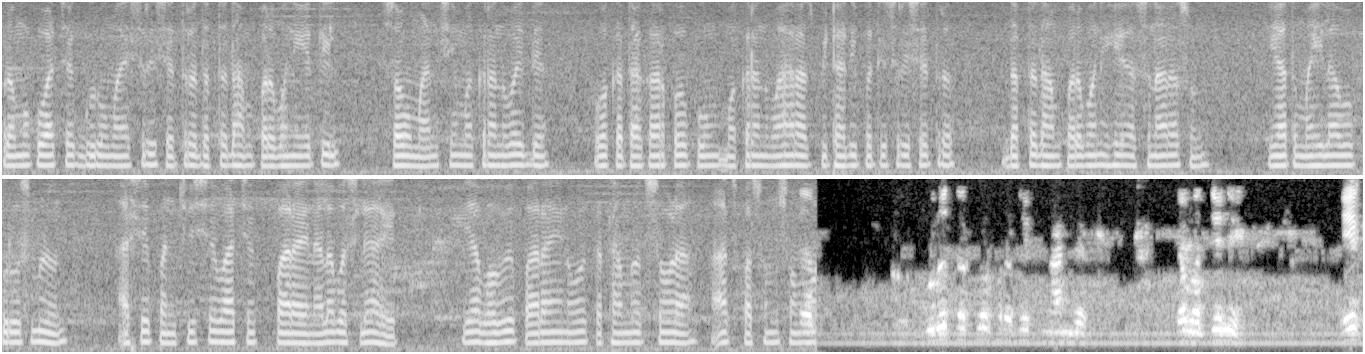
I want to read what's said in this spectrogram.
प्रमुख वाचक गुरु मायश्री क्षेत्र दत्तधाम परभणी येथील सौ मानसी मकरंद वैद्य व कथाकार पपू मकरंद महाराज पीठाधिपती श्री क्षेत्र दत्तधाम परभणी हे असणार असून यात महिला व पुरुष मिळून असे पंचवीसशे वाचक पारायणाला बसले आहेत. या भव्य पारायण व कथामृत सोहळा आजपासून सोमवार गुरुतत्व प्रदीप नांदेडच्या वतीने एक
